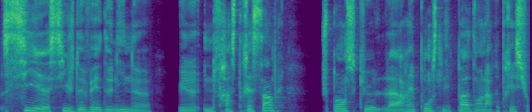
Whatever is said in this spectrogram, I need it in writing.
Si, si je devais donner une phrase très simple, je pense que la réponse n'est pas dans la répression.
